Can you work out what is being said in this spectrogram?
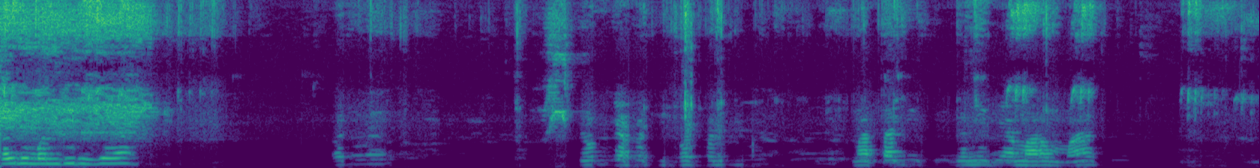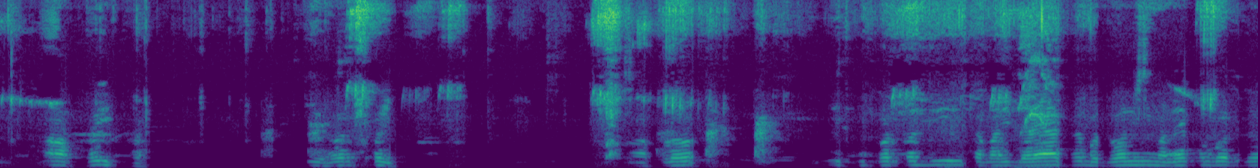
તેહરભાઈનું મંદિર છે. આપણે પડી માતાજી શ્રી ગમે ત્યાં મારો માં છે. મારા ભાઈ છે. તેહરભાઈ આપણો એ કરી તમારી દયા છે, બધાની મને ખબર છે.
